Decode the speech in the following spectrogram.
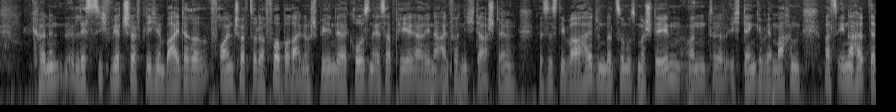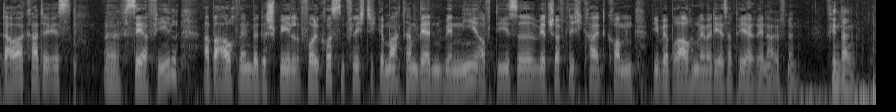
können, lässt sich wirtschaftlich in weitere Freundschafts- oder Vorbereitungsspiele in der großen SAP-Arena einfach nicht darstellen. Das ist die Wahrheit und dazu muss man stehen. Und äh, ich denke, wir machen, was innerhalb der Dauerkarte ist, äh, sehr viel. Aber auch wenn wir das Spiel voll kostenpflichtig gemacht haben, werden wir nie auf diese Wirtschaftlichkeit kommen, die wir brauchen, wenn wir die SAP-Arena öffnen. Vielen Dank.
